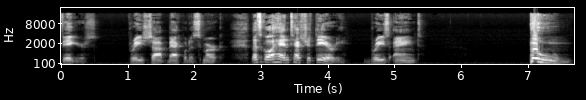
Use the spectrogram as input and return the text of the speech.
Figures. Breeze shot back with a smirk. Let's go ahead and test your theory. Breeze aimed. Boom!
